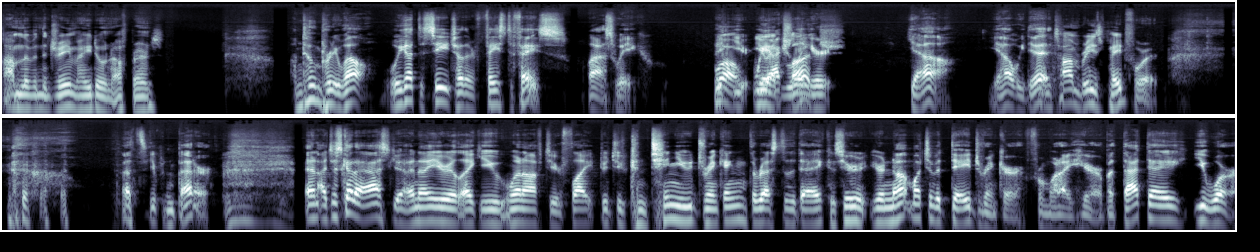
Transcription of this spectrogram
I'm living the dream. How you doing, Ralph Burns? I'm doing pretty well. We got to see each other face to face last week. Well, you, we actually, lunch, yeah, yeah, we did. and did. Tom Breeze paid for it. That's even better. And I just got to ask you. I know you're like you went off to your flight. Did you continue drinking the rest of the day? Because you're you're not much of a day drinker, from what I hear. But that day you were.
